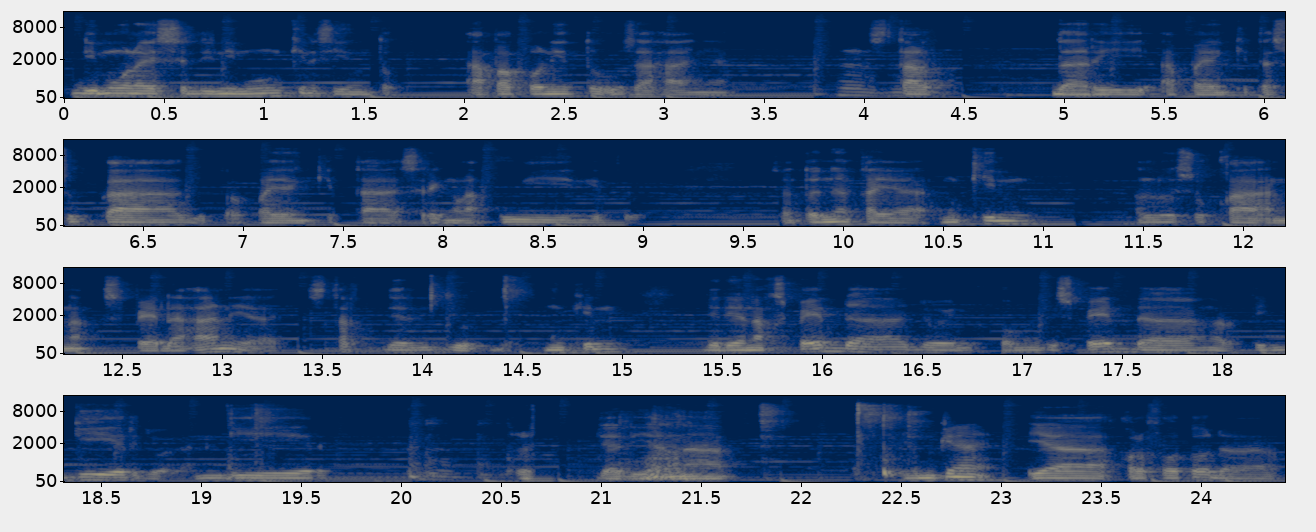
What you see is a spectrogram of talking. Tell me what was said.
dimulai sedini mungkin sih untuk apa pun itu usahanya. Hmm. start dari apa yang kita suka gitu apa yang kita sering lakuin gitu. Contohnya kayak mungkin lo suka anak sepedahan ya start dari mungkin jadi anak sepeda join komunitas sepeda ngerti gear jualan gear. Terus jadi anak ya mungkin ya kalau foto udah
